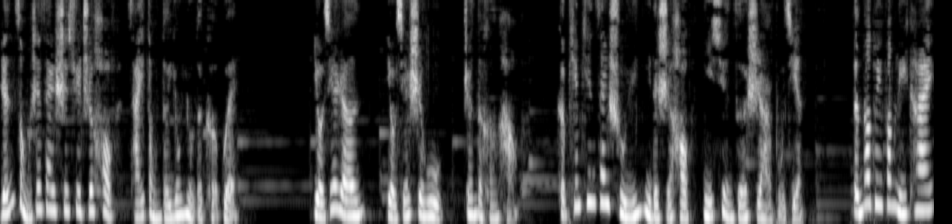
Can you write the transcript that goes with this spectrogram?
人总是在失去之后才懂得拥有的可贵。有些人、有些事物真的很好，可偏偏在属于你的时候，你选择视而不见。等到对方离开，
